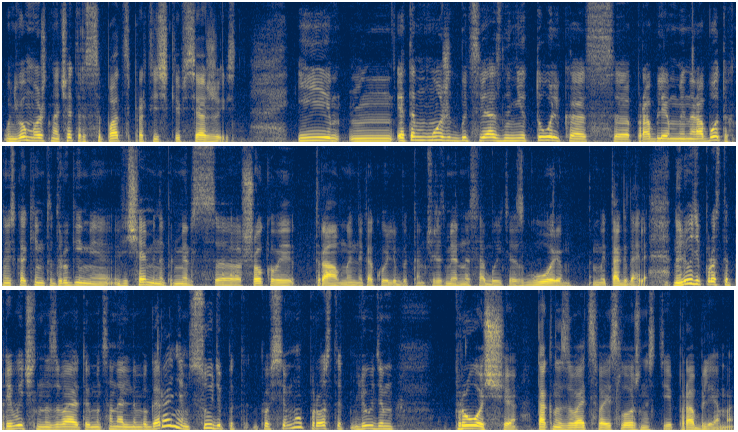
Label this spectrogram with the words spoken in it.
у него может начать рассыпаться практически вся жизнь. И это может быть связано не только с проблемами на работах, но и с какими-то другими вещами, например, с шоковой травмой на какое-либо там чрезмерное событие, с горем там, и так далее. Но люди просто привычно называют эмоциональным выгоранием, судя по, по всему, просто людям проще так называть свои сложности и проблемы.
